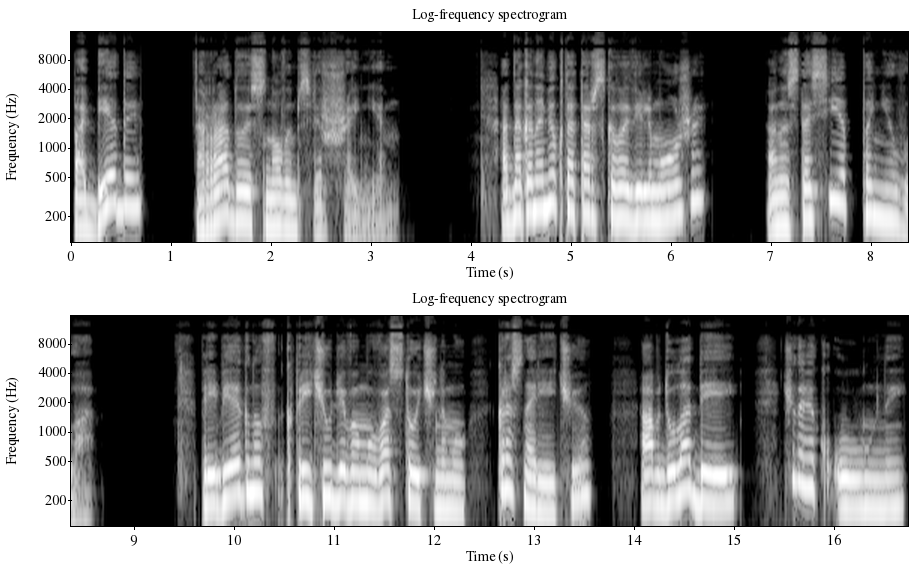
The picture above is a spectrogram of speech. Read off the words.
победы, радуясь новым свершениям. Однако намек татарского вельможи Анастасия поняла. Прибегнув к причудливому восточному красноречию, Абдулла Бей, человек умный,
